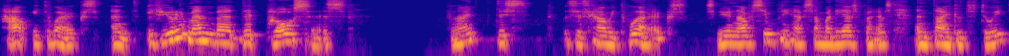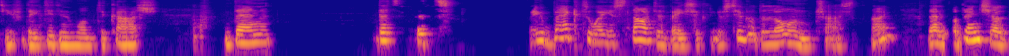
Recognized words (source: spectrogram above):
how it works. And if you remember the process, right, this this is how it works. So you now simply have somebody else perhaps entitled to it if they didn't want the cash, then that's that's you're back to where you started basically. You still got the loan trust, right? Then potential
